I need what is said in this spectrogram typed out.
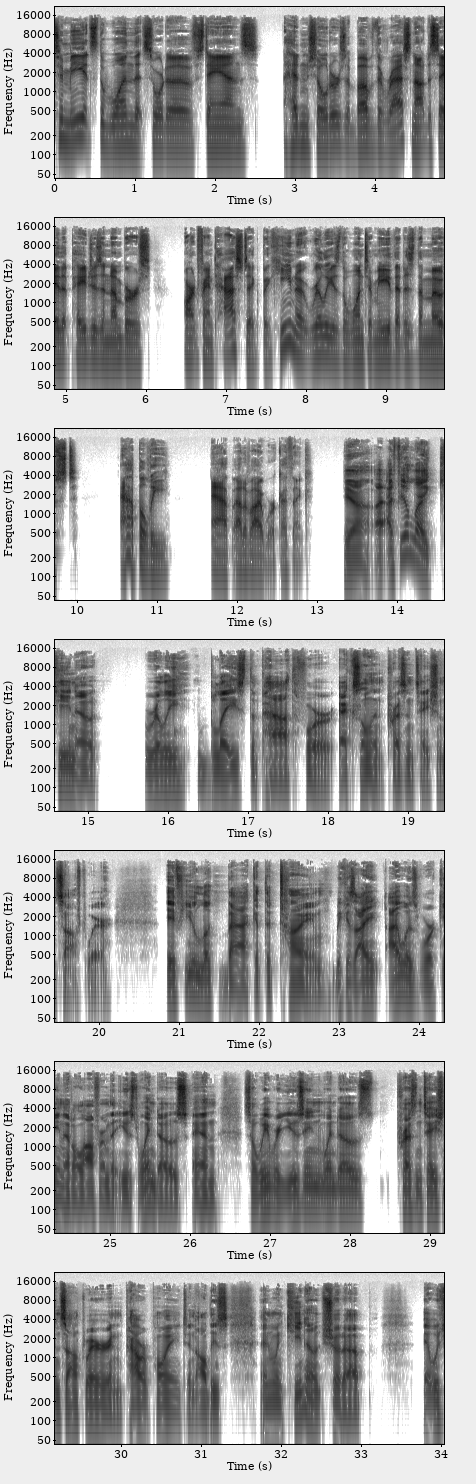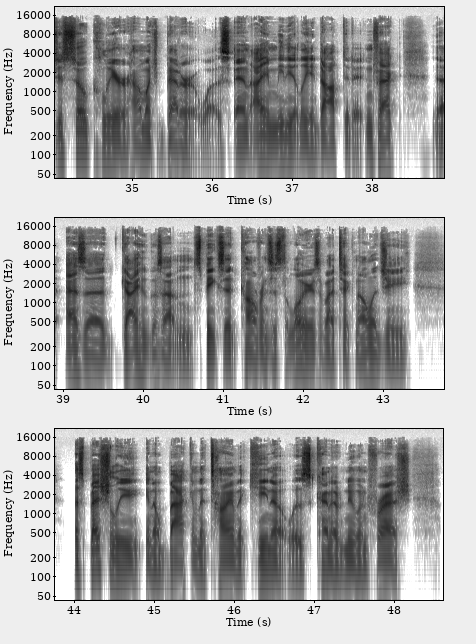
To me, it's the one that sort of stands head and shoulders above the rest. Not to say that pages and numbers aren't fantastic, but Keynote really is the one to me that is the most apply app out of iWork, I think. Yeah, I feel like Keynote really blazed the path for excellent presentation software if you look back at the time, because I, I was working at a law firm that used Windows, and so we were using Windows presentation software and PowerPoint and all these. And when Keynote showed up, it was just so clear how much better it was. And I immediately adopted it. In fact, as a guy who goes out and speaks at conferences to lawyers about technology, especially, you know, back in the time that Keynote was kind of new and fresh,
